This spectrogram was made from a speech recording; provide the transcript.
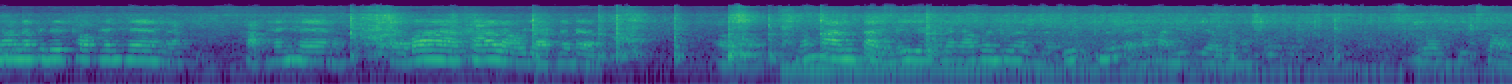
นั่นนะพี่นุ้ยชอบแห้งๆนะผัดแห้งๆแต่ว่าถ้าเราอยากจะแบบน้ำมันใส่ไม่เยอะนะคะเพื่อนๆแล้วไม่ใส่น้ำมันนิดเดียวเลยนะรวมพริกก่อน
